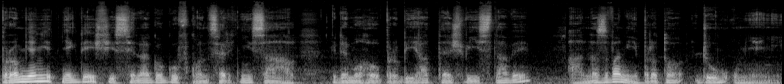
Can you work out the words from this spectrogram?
proměnit někdejší synagogu v koncertní sál, kde mohou probíhat též výstavy a nazvaný proto Dům umění.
